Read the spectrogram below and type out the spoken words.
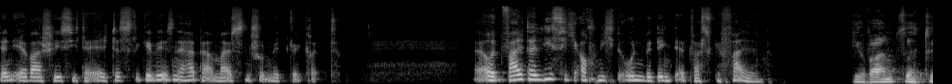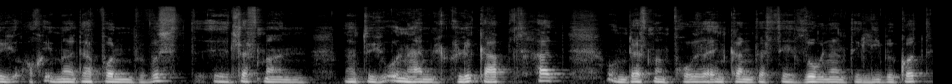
denn er war schließlich der Älteste gewesen, er hatte am meisten schon mitgekriegt. Und Walter ließ sich auch nicht unbedingt etwas gefallen. Wir waren uns natürlich auch immer davon bewusst, äh, dass man natürlich unheimlich Glück gehabt hat und dass man froh sein kann, dass der sogenannte liebe Gott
